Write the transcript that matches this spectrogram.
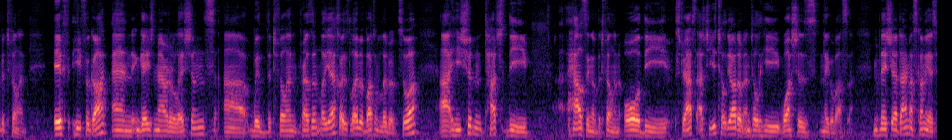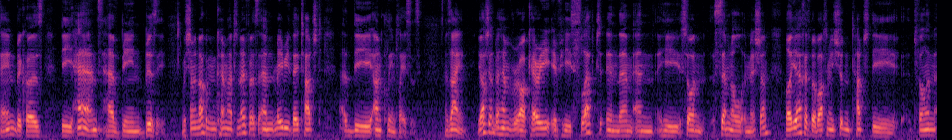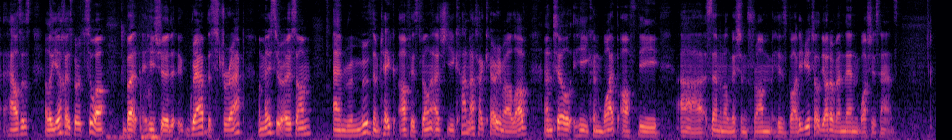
if he forgot and engaged in marital relations uh, with the tefillin present, uh, he shouldn't touch the housing of the tefillin or the straps actually until he washes negobasa. Because the hands have been busy. And maybe they touched the unclean places. Zayin. Yashan behem v'rakeri, if he slept in them and he saw a seminal emission, lo yeches b'batim, he shouldn't touch the tefillin houses, lo yeches but he should grab the strap, mesir osam, and remove them, take off his tefillin, actually yikanacha keri ma'alav, until he can wipe off the uh, seminal emission from his body, v'yitel yadav, and then wash his hands.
